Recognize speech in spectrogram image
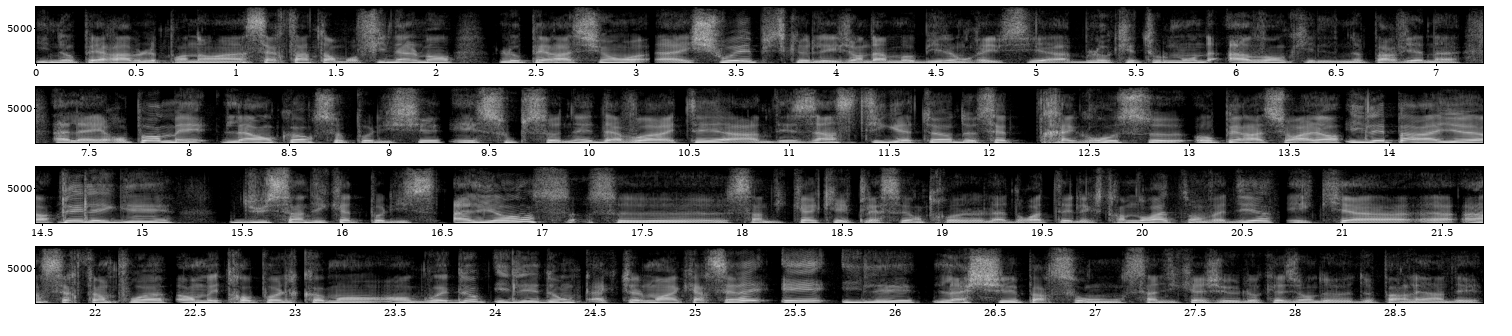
inopérable pendant un certain temps. Bon, finalement, l'opération a échoué puisque les gendarmes mobiles ont réussi à bloquer tout le monde avant qu'ils ne parviennent à l'aéroport. Mais là encore, ce policier est soupçonné d'avoir été un des instigateurs de cette très grosse euh, opération. Alors, il est par ailleurs délégué du syndicat de police Alliance, ce syndicat qui est classé entre la droite et l'extrême droite, on va dire, et qui a euh, un certain poids en métropole comme en, Guadeloupe. Il est donc actuellement incarcéré et il est lâché par son syndicat. J'ai eu l'occasion de, parler à un des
